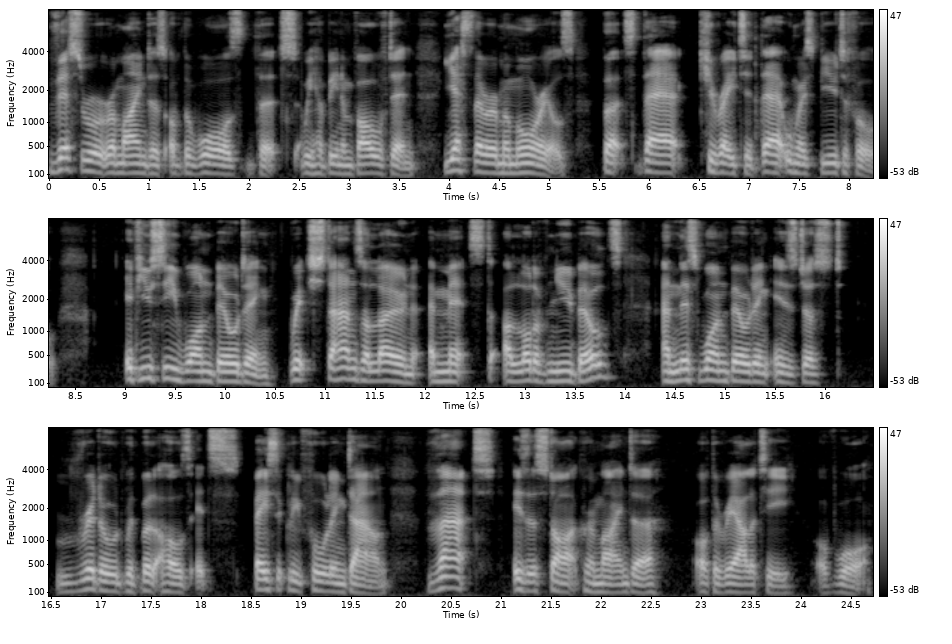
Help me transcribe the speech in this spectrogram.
visceral reminders of the wars that we have been involved in. Yes, there are memorials, but they're curated, they're almost beautiful. If you see one building which stands alone amidst a lot of new builds, and this one building is just riddled with bullet holes, it's basically falling down. That is a stark reminder of the reality of war.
